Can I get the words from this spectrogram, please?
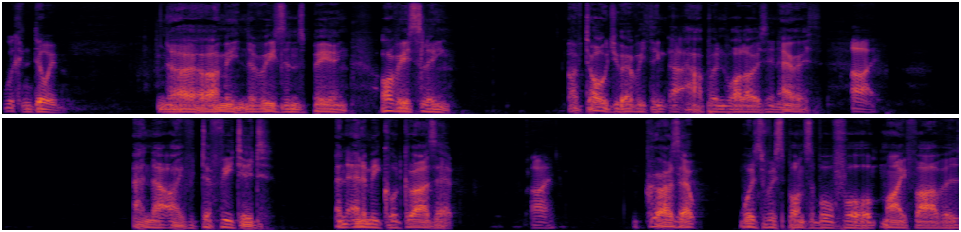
we can do him. No, I mean the reasons being obviously I've told you everything that happened while I was in Erith Aye. and that I've defeated an enemy called Grazet. Aye. Grazet was responsible for my father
